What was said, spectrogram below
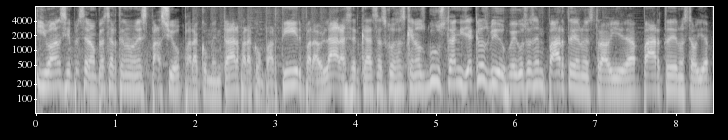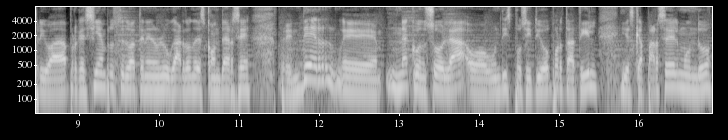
Iván, siempre será un placer tener un espacio para comentar, para compartir, para hablar acerca de esas cosas que nos gustan, y ya que los videojuegos hacen parte de nuestra vida, parte de nuestra vida privada, porque siempre usted va a tener un lugar donde esconderse, prender eh, una consola o un dispositivo portátil y escaparse del mundo,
